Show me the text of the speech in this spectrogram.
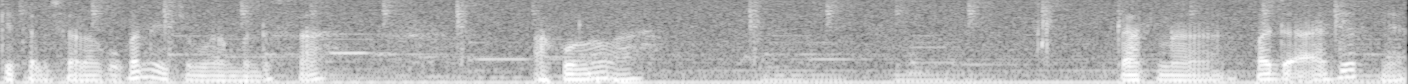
kita bisa lakukan ya cuma mendesah aku lelah. Karena pada akhirnya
